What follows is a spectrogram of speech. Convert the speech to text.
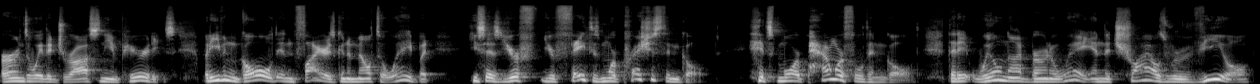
burns away the dross and the impurities. But even gold in fire is going to melt away, but he says, your, your faith is more precious than gold. It's more powerful than gold, that it will not burn away. And the trials reveal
